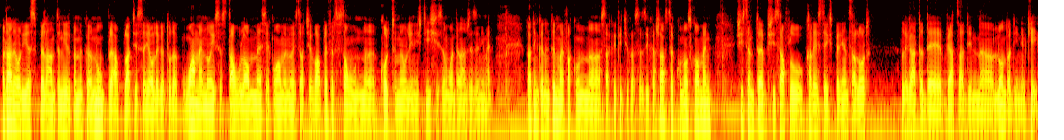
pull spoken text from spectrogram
Rare ori ies pe la întâlniri pentru că nu prea place să iau legătură cu oameni noi, să stau la o mese cu oameni noi sau ceva. Prefer să stau în uh, colțul meu liniștit și să nu mă deranjeze nimeni. Dar din când în când mai fac un uh, sacrificiu, ca să zic așa, să cunosc oameni și să întreb și să aflu care este experiența lor legată de viața din uh, Londra, din UK.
